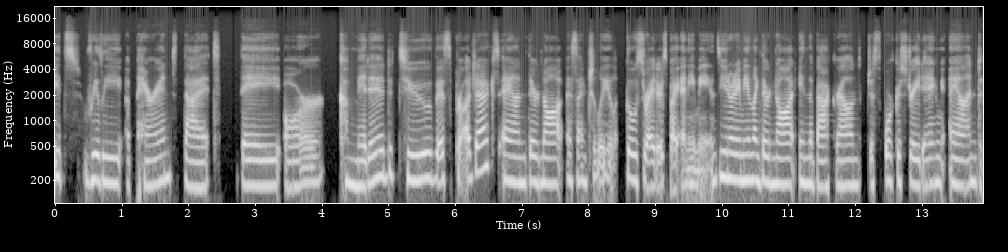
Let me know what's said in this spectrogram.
it's really apparent that they are committed to this project and they're not essentially ghostwriters by any means. You know what I mean? Like they're not in the background just orchestrating and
